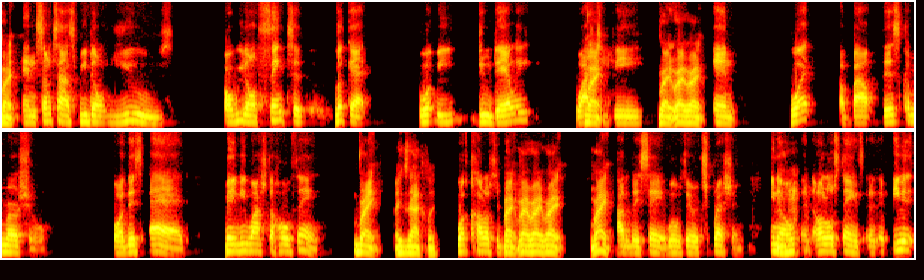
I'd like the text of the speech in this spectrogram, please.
right, and sometimes we don't use or we don't think to look at what we do daily, watch Right. TV, right, right, right. and what about this commercial or this ad made me watch the whole thing? Right, exactly. What colors did they Right, right, right, right, right. How did they say it? What was their expression? You know, Mhm. and all those things. Even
